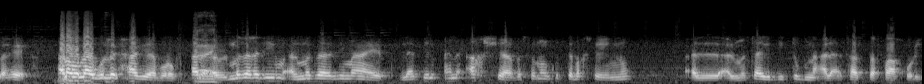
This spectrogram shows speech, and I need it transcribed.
صحيح. أنا والله أقول لك حاجة يا بروف أنا. المسألة دي المسألة دي ما عيب. لكن أنا أخشى بس أنا كنت بخشى إنه ال- المساجد دي تبنى على أساس تفاخري.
